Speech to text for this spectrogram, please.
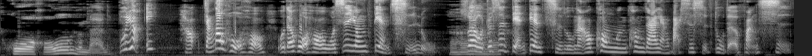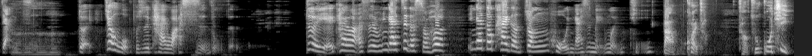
火候很难，不用哎、欸。好，讲到火候，我的火候我是用电磁炉，啊、所以我就是点电磁炉，然后控温控在两百四十度的方式这样子。啊、对，就我不是开瓦斯炉的。对耶，开瓦斯应该这个时候应该都开个中火，应该是没问题。大火快炒，炒出锅气。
